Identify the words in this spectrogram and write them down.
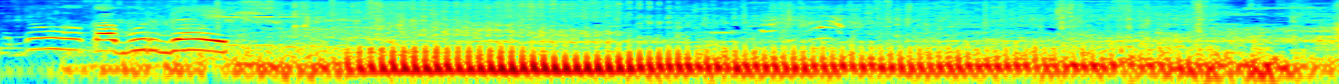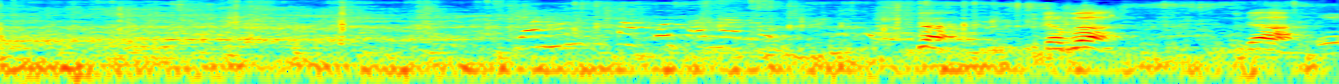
Aduh, kabur guys. Udah, udah, Mbak. Udah. Oke.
